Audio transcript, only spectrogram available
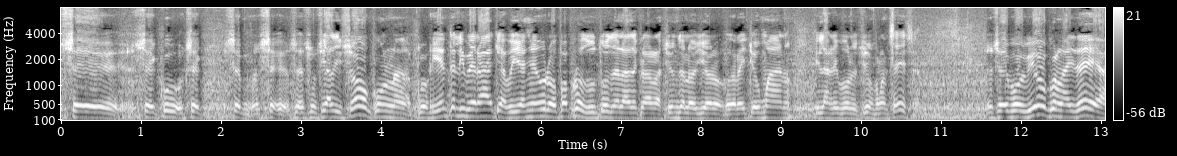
se, se, se- se- socializó con la corriente liberal que había en Europa producto de la Declaración de los Derechos Humanos y la Revolución Francesa. Entonces volvió con la idea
